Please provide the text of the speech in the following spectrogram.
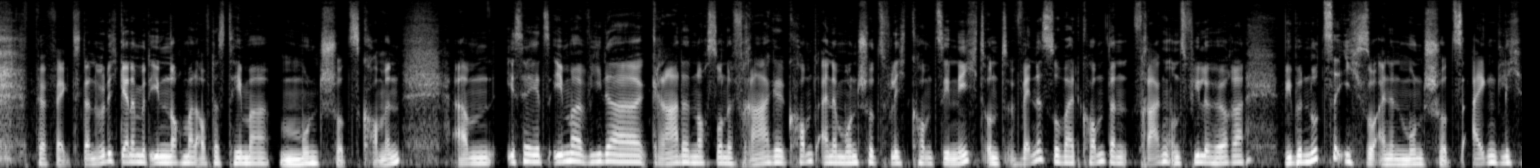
Perfekt. Dann würde ich gerne mit Ihnen nochmal auf das Thema Mundschutz kommen. Ähm, ist ja jetzt immer wieder gerade noch so eine Frage, kommt eine Mundschutzpflicht, kommt sie nicht? Und wenn es soweit kommt, dann fragen uns viele Hörer, wie benutze ich so einen Mundschutz eigentlich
